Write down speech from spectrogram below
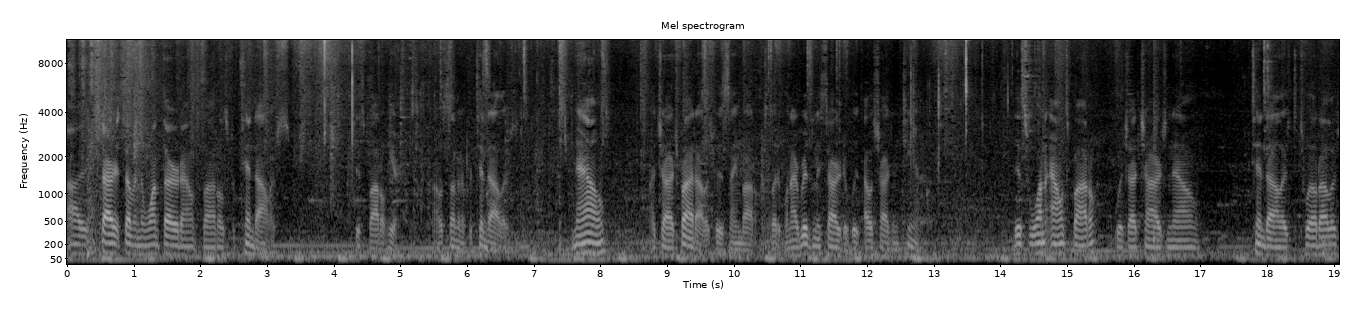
I started selling the one third ounce bottles for $10. This bottle here. I was selling it for $10. Now I charge five dollars for the same bottle. But when I originally started it, I was charging ten. This one ounce bottle, which I charge now ten dollars to twelve dollars,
